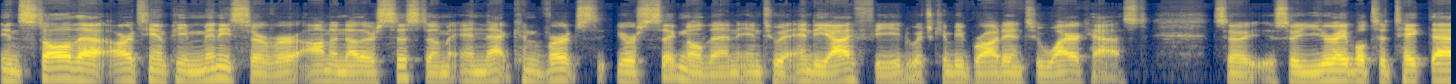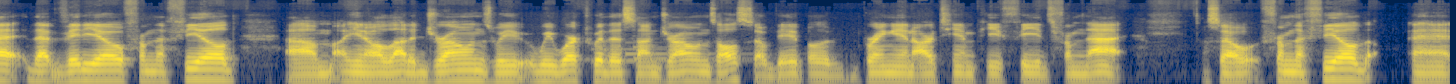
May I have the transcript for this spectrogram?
install that rtmp mini server on another system and that converts your signal then into an ndi feed which can be brought into wirecast so so you're able to take that that video from the field um, you know a lot of drones we we worked with this on drones also be able to bring in rtmp feeds from that so from the field, uh,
